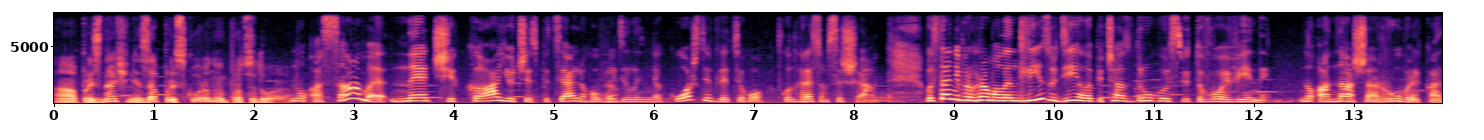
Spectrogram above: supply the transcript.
а, призначення за прискореною процедурою. Ну а саме не чекаючи спеціального виділення коштів для цього Конгресом США. Востаннє програма ленд-лізу діяла під час Другої світової війни. Ну а наша рубрика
